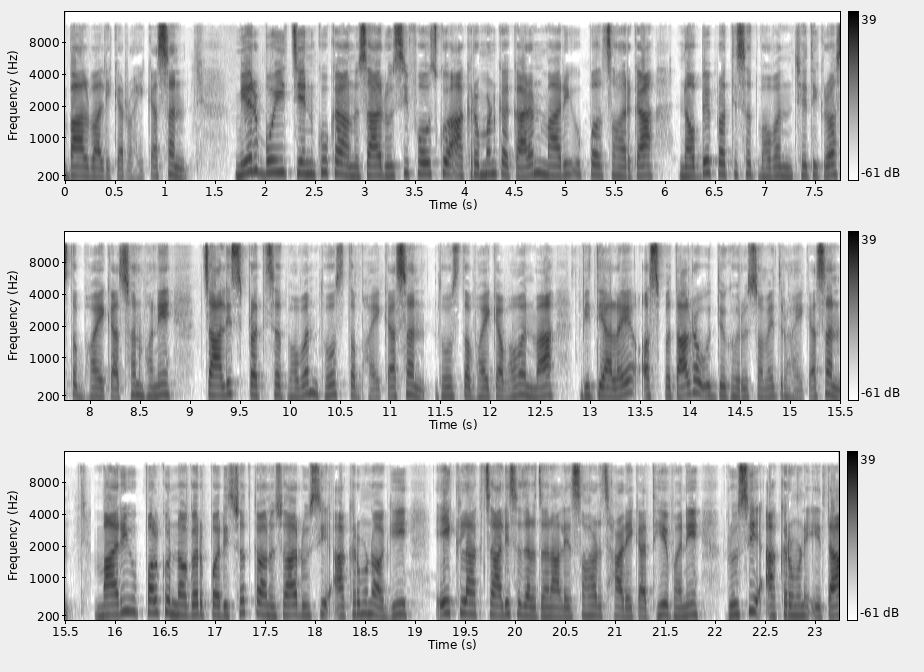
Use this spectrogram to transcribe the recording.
बालबालिका रहेका छन्। मेयर बोई चेन्कोका अनुसार रुसी फौजको आक्रमणका कारण मारी उपल सहरका नब्बे प्रतिशत भवन क्षतिग्रस्त भएका छन् भने चालिस प्रतिशत भवन ध्वस्त भएका छन्। ध्वस्त भएका भवनमा विद्यालय अस्पताल र उद्योगहरू समेत रहेका छन्। मारी उपलको नगर परिषदका अनुसार रुसी आक्रमण अघि एक लाख चालिस हजार जनाले सहर छाडेका थिए भने रुसी आक्रमण यता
